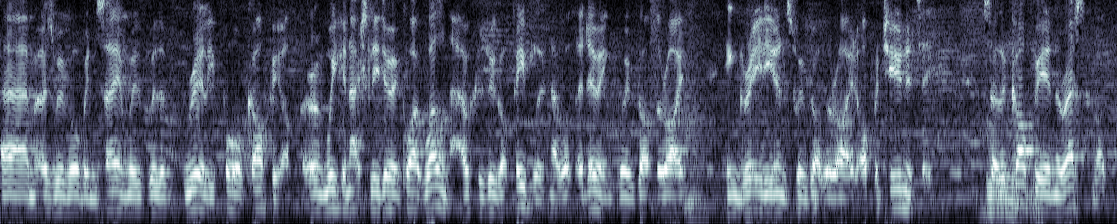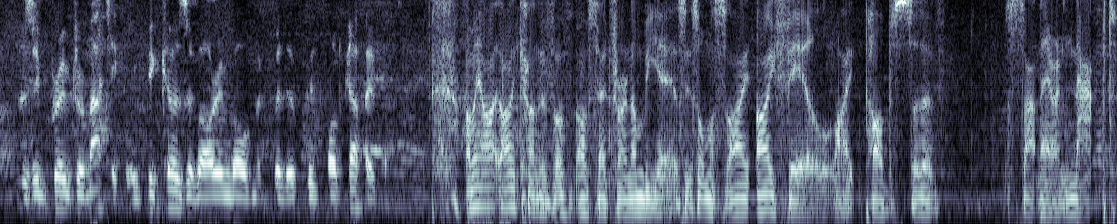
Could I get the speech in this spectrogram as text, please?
um, as we've all been saying, with, with a really poor coffee offer. And we can actually do it quite well now because we've got people who know what they're doing. We've got the right ingredients, we've got the right opportunity. So mm. the coffee in the restaurant has improved dramatically because of our involvement with the with Bod Cafe. I mean, I, I kind of I've, I've, said for a number of years, it's almost like I feel like pubs sort of sat there and napped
